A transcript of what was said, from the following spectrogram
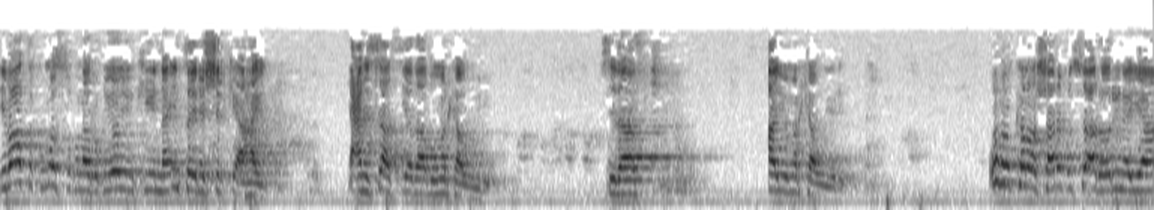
Dhibaata kuma sugna ruqyooyinkiina intayna shirki ahayn. Yani sidaas iyadaabuu markaa uu yidhi. Sidaas ayuu markaa uu yidhi. Wuxuu kaloo shaarixu soo aroorinayaa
